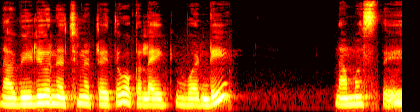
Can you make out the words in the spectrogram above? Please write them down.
నా వీడియో నచ్చినట్లయితే ఒక లైక్ ఇవ్వండి. నమస్తే.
